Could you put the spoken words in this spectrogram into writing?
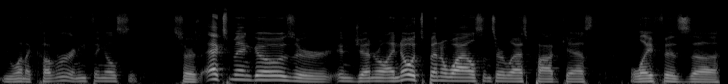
you want to cover? Anything else as far as X Men goes, or in general? I know it's been a while since our last podcast. Life is uh,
